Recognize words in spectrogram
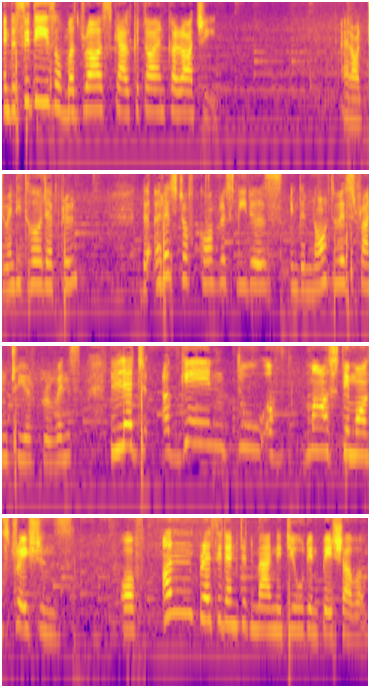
in the cities of Madras, Calcutta, and Karachi. And on 23rd April, the arrest of Congress leaders in the northwest frontier province led again to mass demonstrations of unprecedented magnitude in Peshawar.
